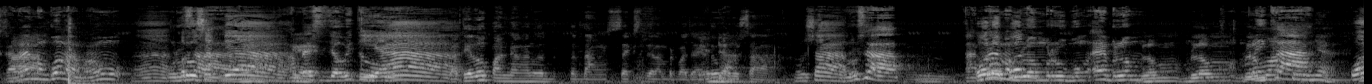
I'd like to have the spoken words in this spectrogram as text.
karena emang gua nggak mau Nah, merusak dia. sampai Oke. sejauh itu iya Berarti lu pandangan lu tentang seks dalam berpacaran itu merusak. rusak rusak karena Walaupun- emang belum berhubung eh belum belum belum belum waktunya Walau,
